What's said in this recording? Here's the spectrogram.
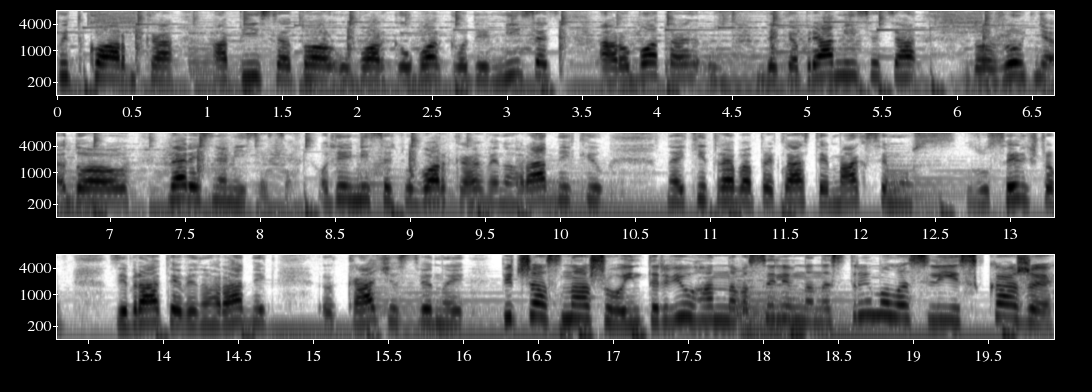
підкормка, а після того уборка. Уборка один місяць, а робота з декабря місяця до жовтня, до вересня місяця. Один місяць уборка виноградників, на які треба прикласти максимум зусиль, щоб зібрати виноградник е, качественний, Під час нашого інтерв'ю Ганна Васильівна не стримала сліз. каже,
